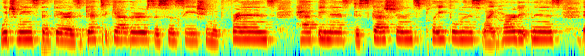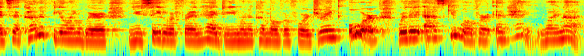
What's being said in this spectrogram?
which means that there is get togethers, association with friends, happiness, discussions, playfulness, lightheartedness. It's that kind of feeling where you say to a friend, Hey, do you want to come over for a drink? Or where they ask you over, and hey, why not?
